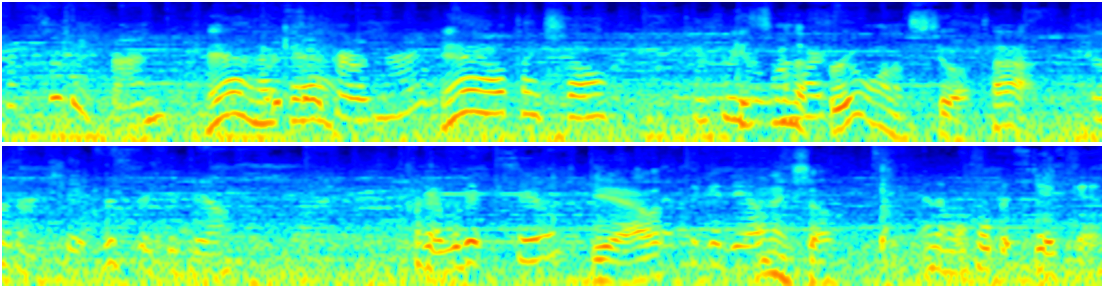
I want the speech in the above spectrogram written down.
That'd still be fun. yeah. Okay. frozen, right? Yeah, I think so. Get some of the fruit ones too up top. Those aren't cheap. This is a good deal. Okay, we'll get two, Yeah, That's a good deal? I think so. and then we'll hope it stays good.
